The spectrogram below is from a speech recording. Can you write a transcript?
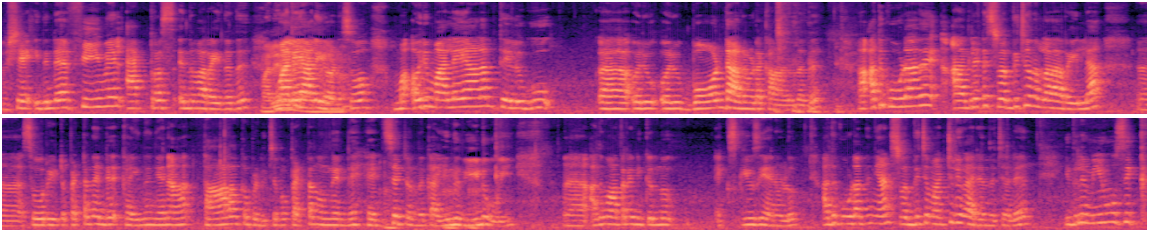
പക്ഷെ ഇതിന്റെ ഫീമെയിൽ ആക്ട്രസ് എന്ന് പറയുന്നത് മലയാളിയാണ്. സോ ഒരു മലയാളം തെലുഗു ഒരു ഒരു ബോണ്ടാണ് ഇവിടെ കാണുന്നത്. അത് കൂടാതെ അതിലേട്ട് ശ്രദ്ധിച്ചെന്നുള്ളത് അറിയില്ല. സോറി കേട്ടോ പെട്ടെന്ന് എന്റെ കയ്യിൽ നിന്ന് ഞാൻ ആ താളൊക്കെ പിടിച്ചപ്പോൾ പെട്ടെന്ന് ഒന്ന് എന്റെ ഹെഡ്സെറ്റ് ഒന്ന് കയ്യിൽ നിന്ന് വീണുപോയി. അത് മാത്രമേ എനിക്കൊന്ന് എക്സ്ക്യൂസ് ചെയ്യാനുള്ളൂ. അത് കൂടാതെ ഞാൻ ശ്രദ്ധിച്ച മറ്റൊരു കാര്യം എന്താ വെച്ചാൽ ഇതിൽ മ്യൂസിക്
